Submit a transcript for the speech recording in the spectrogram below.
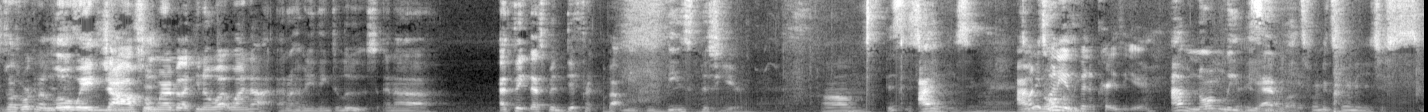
if I was working a low wage job somewhere, I'd be like, you know what, why not? I don't have anything to lose, and uh, I think that's been different about me these, these this year. Um, This is I- crazy, man. I'm 2020 normally, has been a crazy year. I'm normally It's the not about advocate 2020. It's just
